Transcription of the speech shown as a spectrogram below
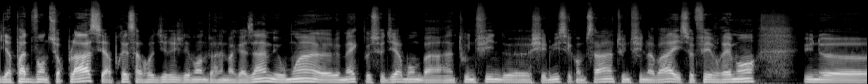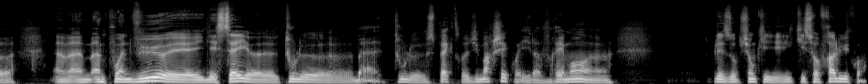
il n'y a pas de vente sur place et après ça redirige les ventes vers les magasins. Mais au moins euh, le mec peut se dire bon ben un twin fin de chez lui c'est comme ça un twin fin là-bas. Il se fait vraiment une euh, un, point de vue et il essaye euh, tout le bah, tout le spectre du marché quoi. Il a vraiment toutes les options qui, qui s'offrent à lui quoi.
